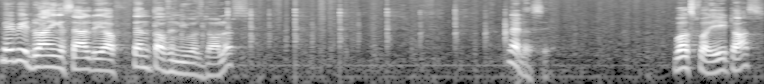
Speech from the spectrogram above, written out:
may be drawing a salary of 10,000 US dollars. Let us say works for 8 hours.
